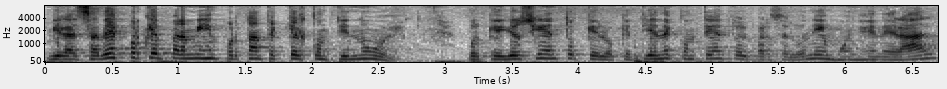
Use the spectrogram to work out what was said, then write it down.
mira, ¿sabes por qué para mí es importante que él continúe? Porque yo siento que lo que tiene contento el barcelonismo en general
